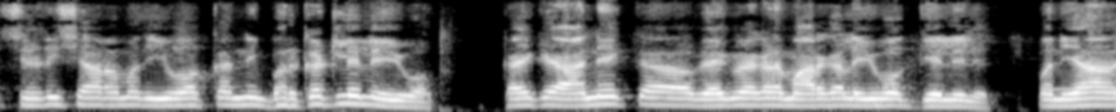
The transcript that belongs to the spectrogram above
शिर्डी शहरामध्ये युवकांनी भरकटलेले युवक. काही काही अनेक वेगवेगळ्या मार्गाला युवक गेलेले पण या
